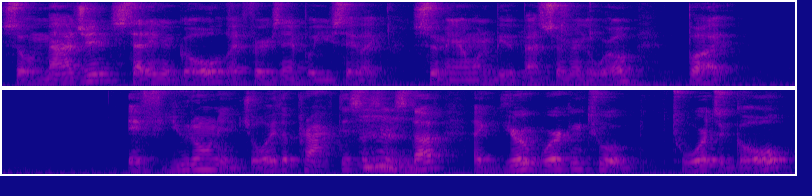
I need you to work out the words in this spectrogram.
So imagine setting a goal, like for example, you say like swimming, I want to be the best swimmer in the world, but if you don't enjoy the practices and Mhm. stuff, like you're working to a towards a goal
